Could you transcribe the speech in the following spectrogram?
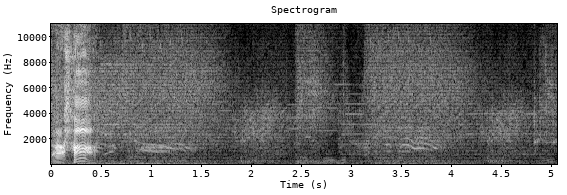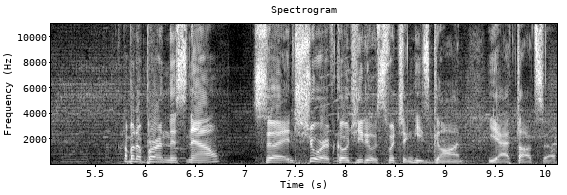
Aha! I'm going to burn this now. So, and sure, if Gogeta was switching, he's gone. Yeah, I thought so.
